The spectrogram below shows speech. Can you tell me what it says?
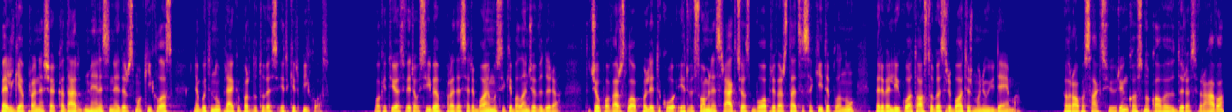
Belgija pranešė, kad dar mėnesį nedirbs mokyklos, nebūtinų prekių parduotuvės ir kirpyklos. Vokietijos vyriausybė pradėsė ribojimus iki balandžio vidurio, tačiau po verslo, politikų ir visuomenės reakcijos buvo priversta atsisakyti planų per Velykų atostogas riboti žmonių judėjimą. Europos akcijų rinkos nuo kovo vidurio sviravo,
